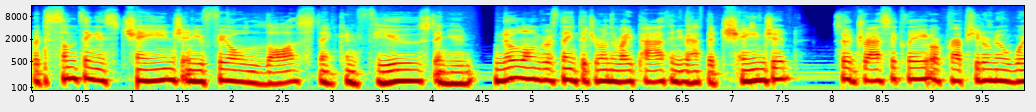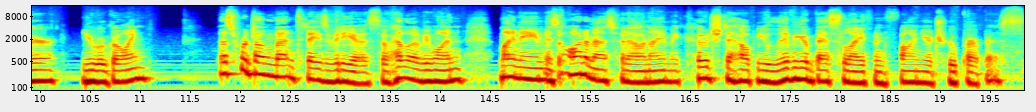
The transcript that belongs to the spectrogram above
but something has changed and you feel lost and confused and you no longer think that you're on the right path and you have to change it so drastically, or perhaps you don't know where you are going? That's what we're talking about in today's video. So hello everyone, my name is Autumn Asphodel and I am a coach to help you live your best life and find your true purpose.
